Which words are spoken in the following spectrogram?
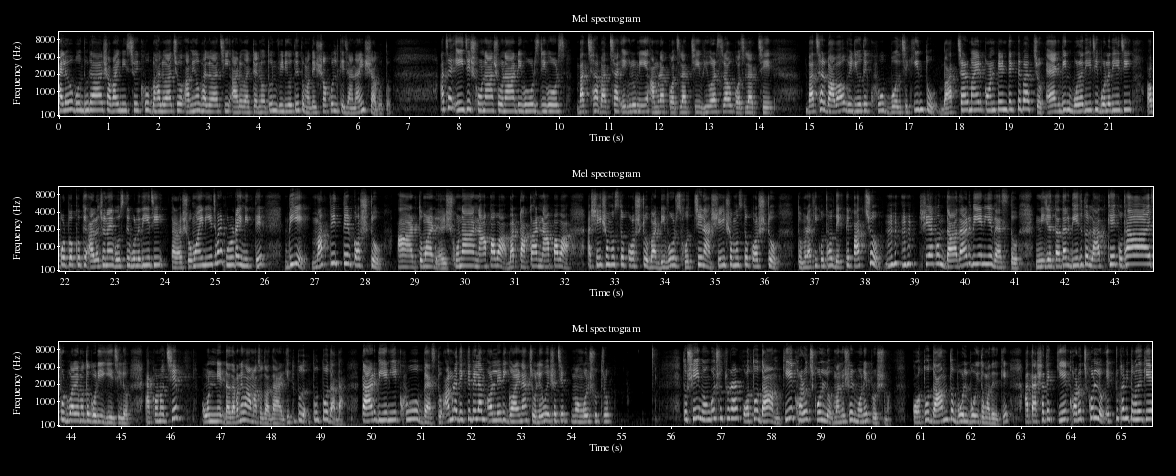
Hello বন্ধুরা, সবাই নিশ্চয়ই খুব ভালো আছো, আমিও ভালো আছি, আরও একটা নতুন ভিডিওতে তোমাদের সকলকে জানাই স্বাগত। আচ্ছা এই যে সোনা সোনা ডিভোর্স ডিভোর্স বাচ্চা বাচ্চা, এগুলো নিয়ে আমরা কচলাচ্ছি ভিউয়ার্সরাও কচলাচ্ছে, বাচ্চার বাবাও ভিডিওতে খুব বলছে, কিন্তু বাচ্চার মায়ের কন্টেন্ট দেখতে পাচ্ছ? একদিন বলে দিয়েছি বলে দিয়েছি অপরপক্ষকে আলোচনায় বসতে বলে দিয়েছি, তারা সময় নিয়েছে মানে পুরোটাই মিথ্যে, দিয়ে মাতৃত্বের কষ্ট আর তোমার সোনা না পাওয়া বা টাকা না পাওয়া, আর সেই সমস্ত কষ্ট বা ডিভোর্স হচ্ছে না, সেই সমস্ত কষ্ট তোমরা কি কোথাও দেখতে পাচ্ছ? সে এখন দাদার বিয়ে নিয়ে ব্যস্ত। নিজের দাদার বিয়েতে তো লাত খেয়ে কোথায় ফুটবলের মতো গড়িয়ে গিয়েছিল। এখন হচ্ছে অন্যের দাদা মানে মামাতো দাদা আর কি, তুতো তুতো দাদা। তার বিয়ে নিয়ে খুব ব্যস্ত। আমরা দেখতে পেলাম অলরেডি গয়না চলেও এসেছে, মঙ্গলসূত্র। তো সেই মঙ্গলসূত্রটার কত দাম? কে খরচ করল? মানুষের মনে প্রশ্ন। কত দাম তো বলবোই তোমাদেরকে। আর তার সাথে কে খরচ করল? একটুখানি তোমাদেরকে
